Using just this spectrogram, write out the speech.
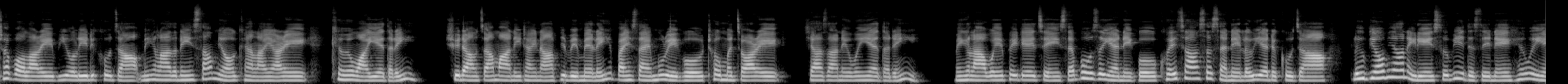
ထွက်ပေါ်လာတဲ့ဗီဒီယိုလေးတစ်ခုကြောင့်မင်္ဂလာသတင်းစောင့်မျှော်ခံလာရတဲ့ခင်ဝင်းဝါရဲ့သတင်းရွှေတောင်ကြားမှာနေထိုင်တာဖြစ်ပေမဲ့လည်းပိုင်ဆိုင်မှုတွေကိုထုတ်မကြွတဲ့ရာဇာနေဝင်းရဲ့သတင်း မင်္ဂလာဝဲဖိတ်တဲ့ချိန်ဇက်ဖို့စရံတွေကိုခွဲခြားဆက်ဆံတဲ့လုပ်ရက်တစ်ခုကြောင့်လူပြောများနေတဲ့ဆိုဗီယက်တစ်စင်းနဲ့ဟင်းဝင်ရ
